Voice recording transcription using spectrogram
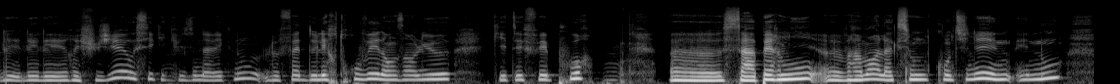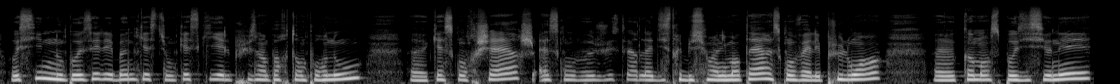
les, les, réfugiés aussi qui cuisinent avec nous, le fait de les retrouver dans un lieu qui était fait pour. Euh, ça a permis euh, vraiment à l'action de continuer et, nous aussi de nous poser les bonnes questions. Qu'est-ce qui est le plus important pour nous? Euh, Qu'est-ce qu'on recherche? Est-ce qu'on veut juste faire de la distribution alimentaire? Est-ce qu'on veut aller plus loin? Comment se positionner?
